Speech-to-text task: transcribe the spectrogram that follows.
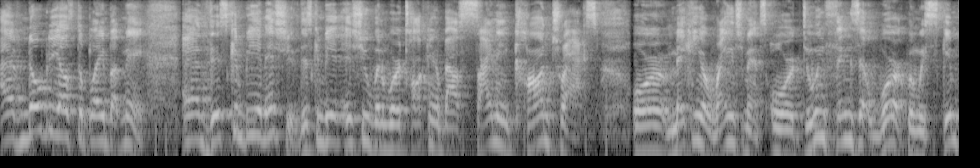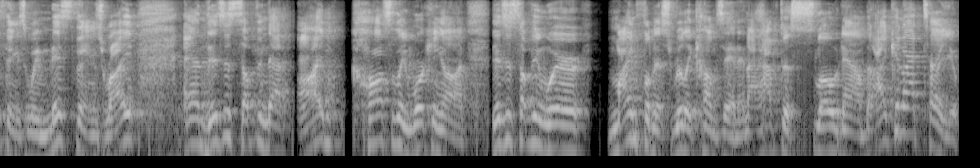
I have nobody else to blame but me. And this can be an issue. This can be an issue when we're talking about signing contracts or making arrangements or doing things at work when we skim things, when we miss things, right? And this is something that I'm constantly working on. This is something where mindfulness really comes in and I have to slow down. But I cannot tell you,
